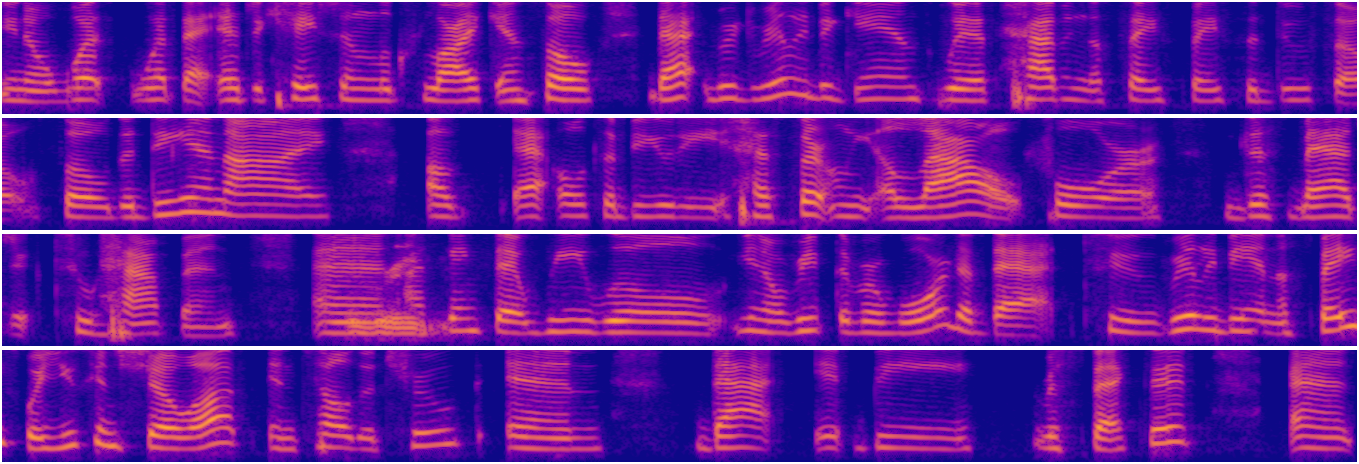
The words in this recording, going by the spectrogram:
you know what what that education looks like and so that really begins with having a safe space to do so so the dni of at ulta beauty has certainly allowed for this magic to happen and Agreed. i think that we will you know reap the reward of that to really be in a space where you can show up and tell the truth and that it be respected and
